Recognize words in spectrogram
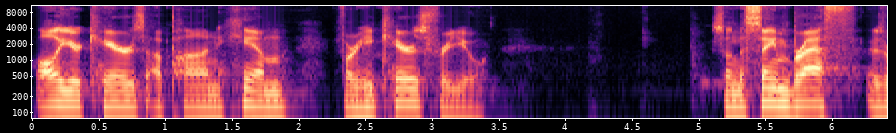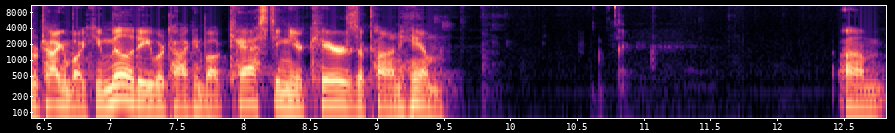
all your cares upon Him, for He cares for you." So, in the same breath as we're talking about humility, we're talking about casting your cares upon Him. Um,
